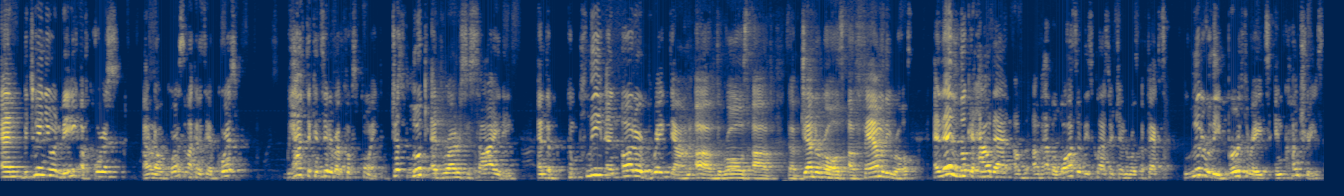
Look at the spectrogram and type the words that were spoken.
And between you and me, of course, I don't know, of course, I'm not going to say of course, we have to consider about Kook's point. Just look at broader society and the complete and utter breakdown of the roles of, of gender roles, of family roles, and then look at how that of, of how the loss of these classic gender roles affects literally birth rates in countries.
